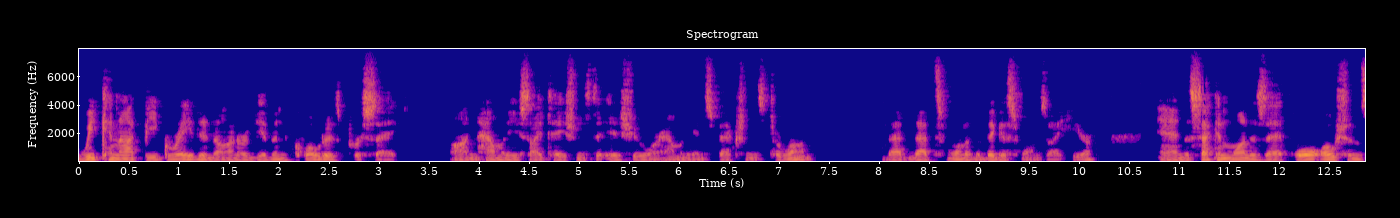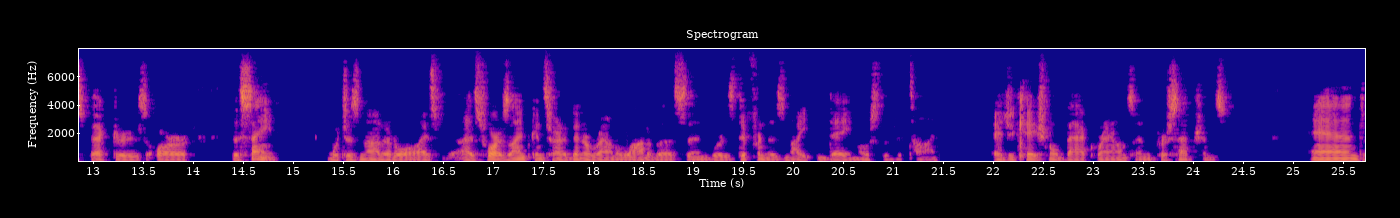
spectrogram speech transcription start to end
we cannot be graded on or given quotas per se on how many citations to issue or how many inspections to run. That, that's one of the biggest ones I hear. And the second one is that all OSHA inspectors are the same, which is not at all. As, as far as I'm concerned, I've been around a lot of us and we're as different as night and day most of the time. Educational backgrounds and perceptions. And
